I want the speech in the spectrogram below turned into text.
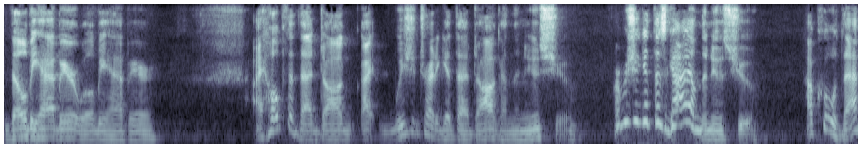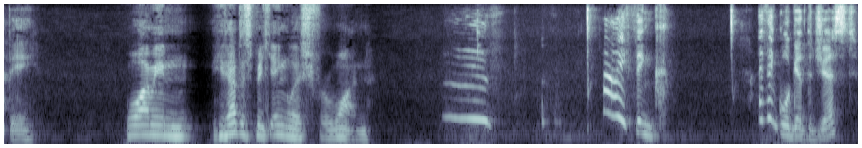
They'll be happier. We'll be happier. I hope that that dog. I, we should try to get that dog on the News Chew, or we should get this guy on the News Chew. How cool would that be? Well, I mean, he'd have to speak English for one. I think. I think we'll get the gist.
